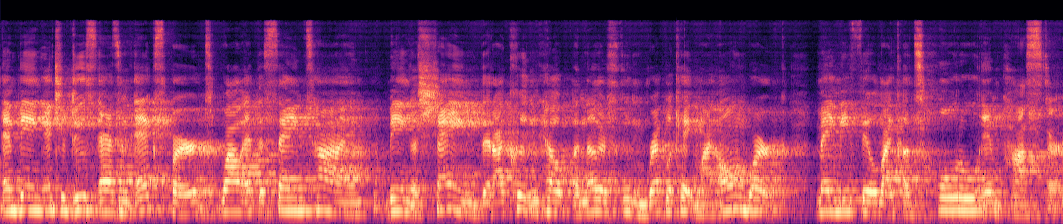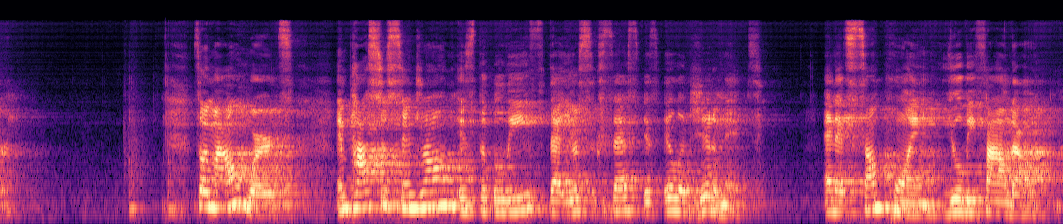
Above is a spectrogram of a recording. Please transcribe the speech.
and being introduced as an expert while at the same time being ashamed that I couldn't help another student replicate my own work made me feel like a total imposter. So in my own words, imposter syndrome is the belief that your success is illegitimate and at some point you'll be found out.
